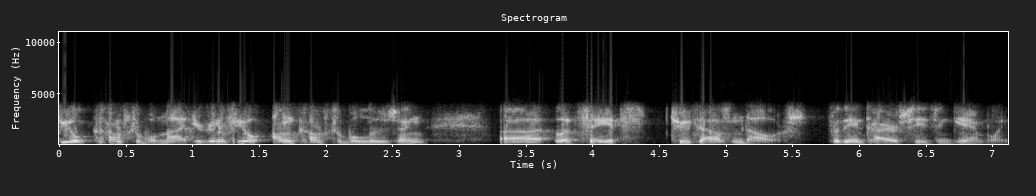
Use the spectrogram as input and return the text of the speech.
feel comfortable. Not you're going to feel uncomfortable losing. Uh, let's say it's two thousand dollars for the entire season gambling.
